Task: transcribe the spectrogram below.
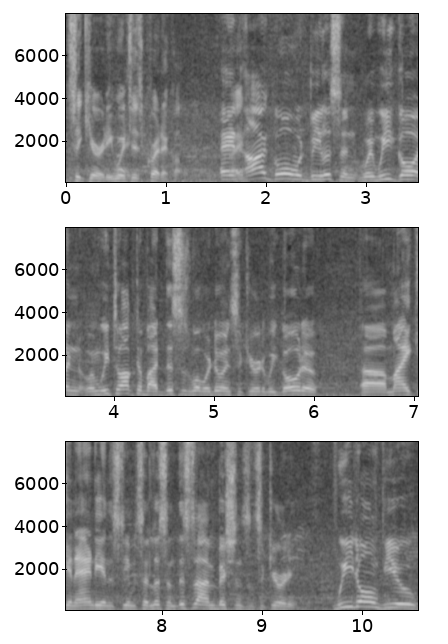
security, which is critical. And right? our goal would be, listen, when we go and when we talked about this is what we're doing in security, we go to uh, Mike and Andy and the team and said, listen, this is our ambitions in security. We don't view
